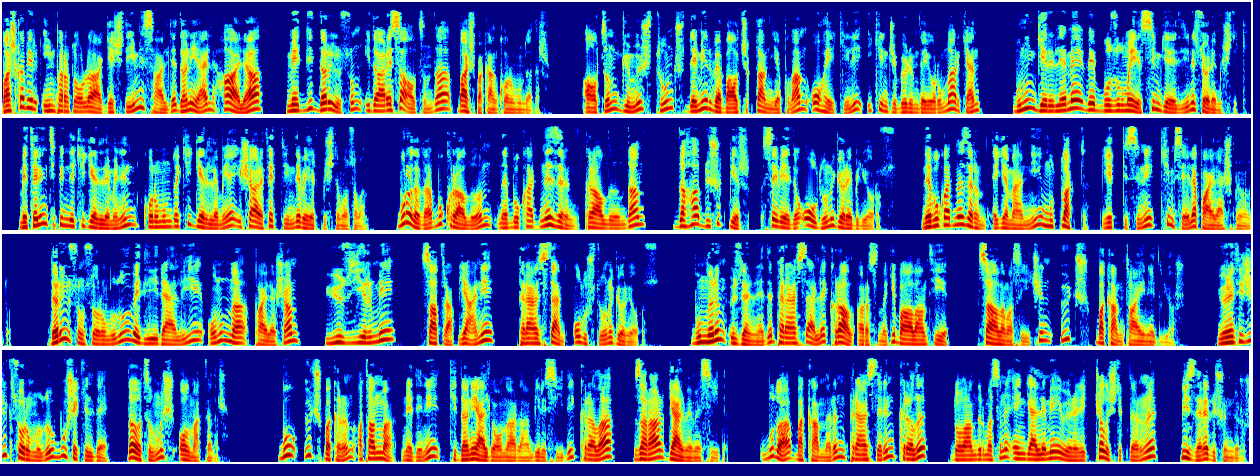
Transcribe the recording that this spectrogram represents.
Başka bir imparatorluğa geçtiğimiz halde Daniel hala Medli Darius'un idaresi altında başbakan konumundadır. Altın, gümüş, tunç, demir ve balçıktan yapılan o heykeli ikinci bölümde yorumlarken bunun gerileme ve bozulmayı simgelediğini söylemiştik. Metalin tipindeki gerilemenin konumundaki gerilemeye işaret ettiğini de belirtmiştim o zaman. Burada da bu krallığın Nebukadnezar'ın krallığından daha düşük bir seviyede olduğunu görebiliyoruz. Nebukadnezar'ın egemenliği mutlaktı. Yetkisini kimseyle paylaşmıyordu. Darius'un sorumluluğu ve liderliği onunla paylaşan 120 satrap yani prensten oluştuğunu görüyoruz. Bunların üzerine de prenslerle kral arasındaki bağlantıyı sağlaması için 3 bakan tayin ediliyor. Yöneticilik sorumluluğu bu şekilde dağıtılmış olmaktadır. Bu üç bakanın atanma nedeni ki Daniel de onlardan birisiydi, krala zarar gelmemesiydi. Bu da bakanların prenslerin kralı dolandırmasını engellemeye yönelik çalıştıklarını bizlere düşündürür.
